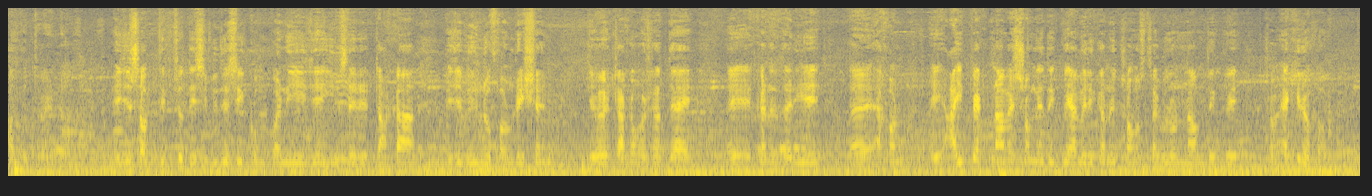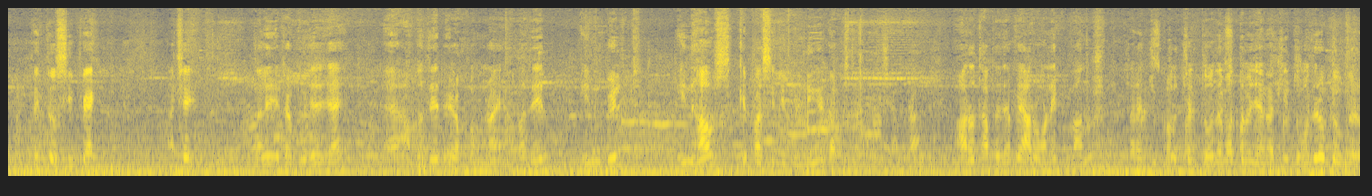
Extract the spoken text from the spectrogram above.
বাদ করতে পারি না। এই যে সব দেখছ দেশি বিদেশি কোম্পানি এই যে ইউসাইডের টাকা এই যে বিভিন্ন ফাউন্ডেশন যেভাবে টাকা পয়সা দেয় এখানে দাঁড়িয়ে এখন এই আইপ্যাক নামের সঙ্গে দেখবে আমেরিকান ওই সংস্থাগুলোর নাম দেখবে সব একই রকম। তাই তো সিপ্যাক আছে তাহলে এটা বোঝা যায় আমাদের এরকম নয় আমাদের ইনবিল্ট ইনহাউস ক্যাপাসিটি বিল্ডিংয়ের ব্যবস্থা করছি আমরা। আরও ধাপে ধাপে আরও অনেক মানুষ তারা যুক্ত হচ্ছে। তোমাদের মাধ্যমে জানাচ্ছি তোমাদেরও কেউ কেউ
